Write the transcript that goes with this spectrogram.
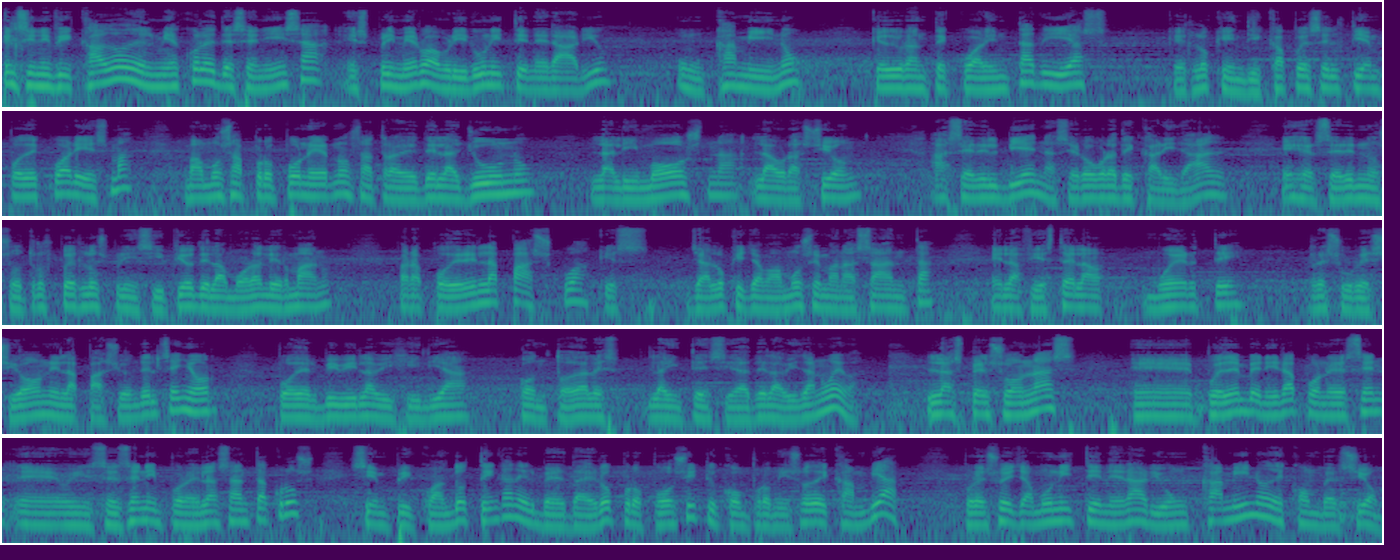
El significado del miércoles de ceniza es primero abrir un itinerario, un camino que durante 40 días es lo que indica pues el tiempo de cuaresma, vamos a proponernos a través del ayuno, la limosna, la oración, hacer el bien, hacer obras de caridad, ejercer en nosotros pues los principios del amor al hermano, para poder en la Pascua, que es ya lo que llamamos Semana Santa, en la fiesta de la muerte, resurrección, en la pasión del Señor, poder vivir la vigilia con toda la intensidad de la vida nueva. Las personas eh, pueden venir a ponerse eh, o imponer la Santa Cruz siempre y cuando tengan el verdadero propósito y compromiso de cambiar. Por eso se llama un itinerario, un camino de conversión.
